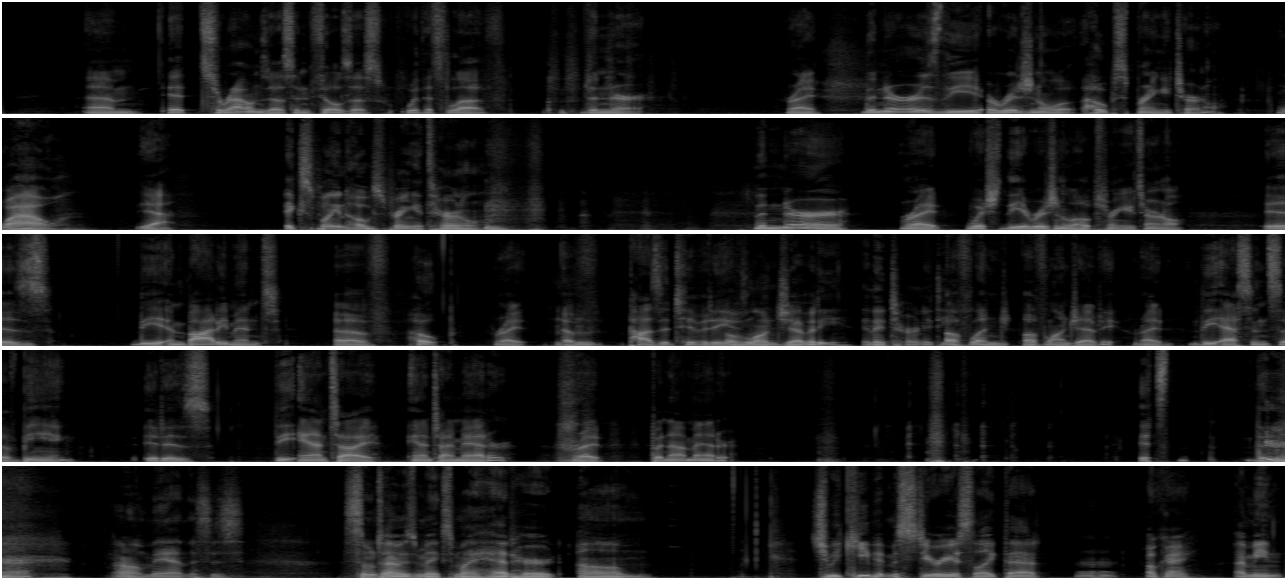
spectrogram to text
um it surrounds us and fills us with its love the nur right the nur is the original hope spring eternal wow. yeah Explain Hope Spring Eternal. the Nur, right, which the original Hope Spring Eternal is the embodiment of hope, right, of positivity, of longevity and eternity. of lon- of longevity, right, the essence of being. It is the anti antimatter, right, but not matter. it's the Nur. oh man, this is sometimes makes my head hurt. Um, should we keep it mysterious like that? Mm-hmm. Okay. I mean,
